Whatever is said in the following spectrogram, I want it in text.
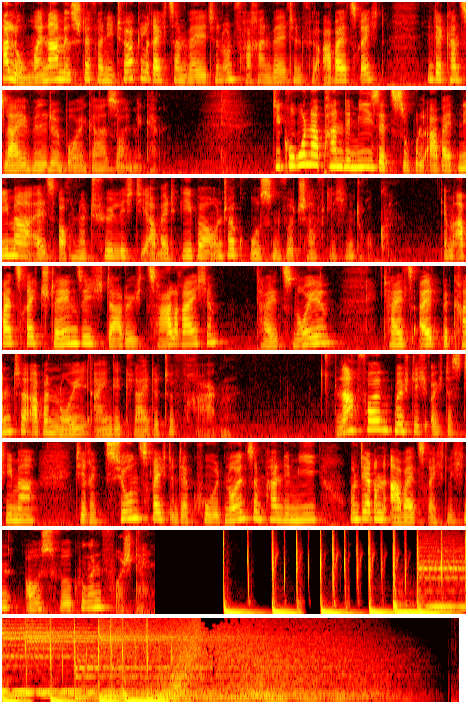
Hallo, mein Name ist Stefanie Törkel, Rechtsanwältin und Fachanwältin für Arbeitsrecht in der Kanzlei Wilde Beuger Solmecke. Die Corona-Pandemie setzt sowohl Arbeitnehmer als auch natürlich die Arbeitgeber unter großen wirtschaftlichen Druck. Im Arbeitsrecht stellen sich dadurch zahlreiche, teils neue, teils altbekannte, aber neu eingekleidete Fragen. Nachfolgend möchte ich euch das Thema Direktionsrecht in der Covid-19-Pandemie und deren arbeitsrechtlichen Auswirkungen vorstellen.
